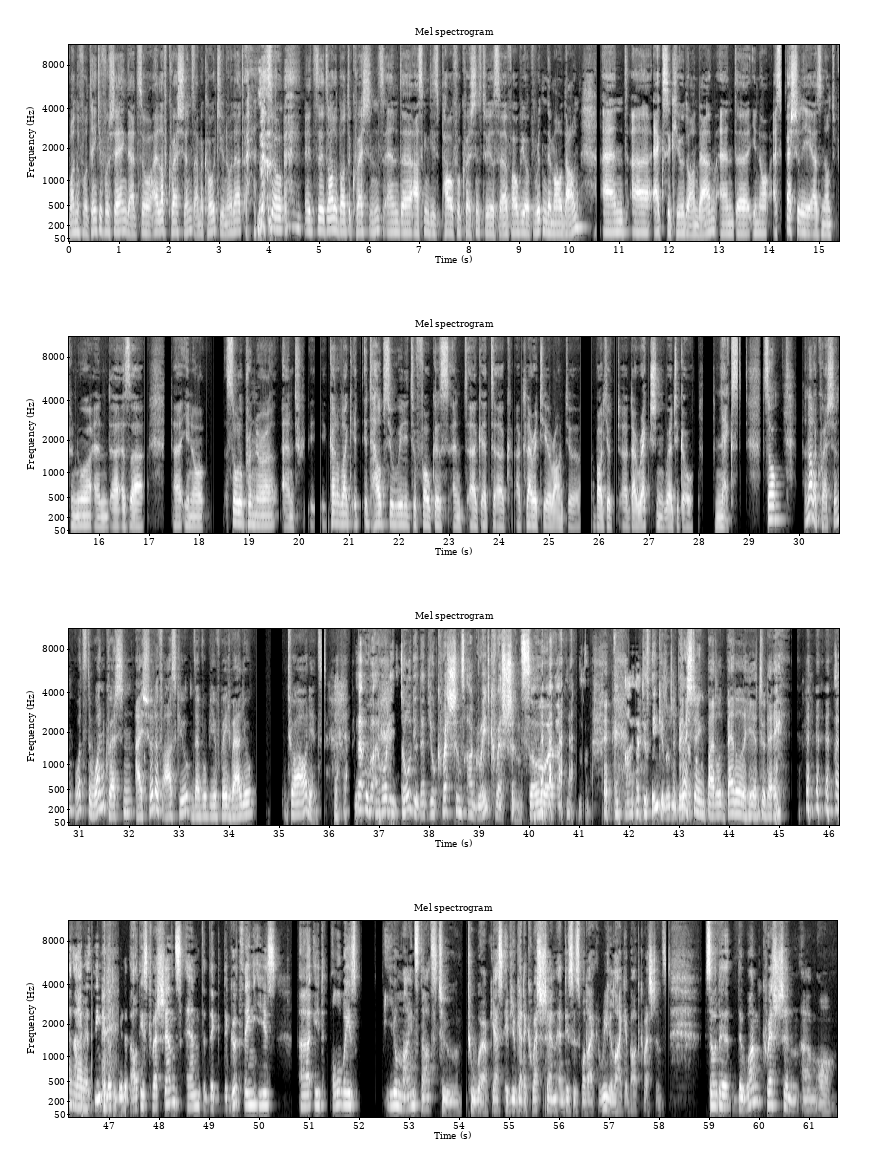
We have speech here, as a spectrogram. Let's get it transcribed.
Wonderful. Thank you for sharing that. So I love questions. I'm a coach, you know that. so it's it's all about the questions and uh, asking these powerful questions to yourself. I hope you have written them all down and uh, execute on them. And uh, you know, especially as an entrepreneur and uh, as a uh, you know solopreneur, and kind of like it, it helps you really to focus and uh, get clarity around your about your direction, where to go next. So another question, what's the one question I should have asked you that would be of great value to our audience? yeah, Uwe, I already told you that your questions are great questions. So uh, I had to think a little a bit. Questioning battle, battle here today. I, I had to think a little bit about these questions. And the, the good thing is uh, it always your mind starts to to work yes if you get a question and this is what i really like about questions so the the one question, um, or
